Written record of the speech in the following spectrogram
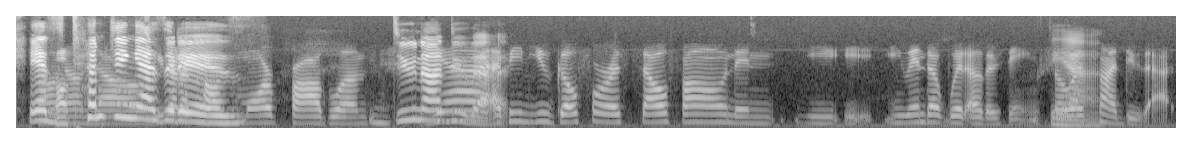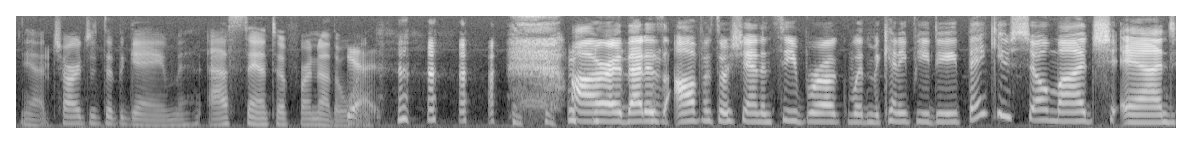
As no, no, tempting no. as You're it gonna cause more problems. Do not do that. I mean, you go for a cell phone and you you- you end up with other things. So Yeah. let's not do that. Yeah, charge it to the game. Ask Santa for another Yes. one. All right, that is Officer Shannon Seabrook with McKinney PD. Thank you so much. And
